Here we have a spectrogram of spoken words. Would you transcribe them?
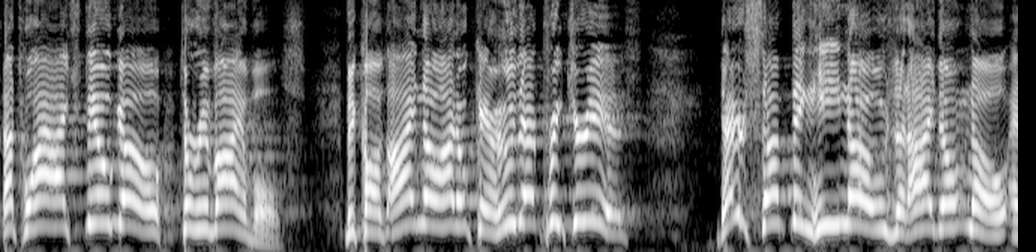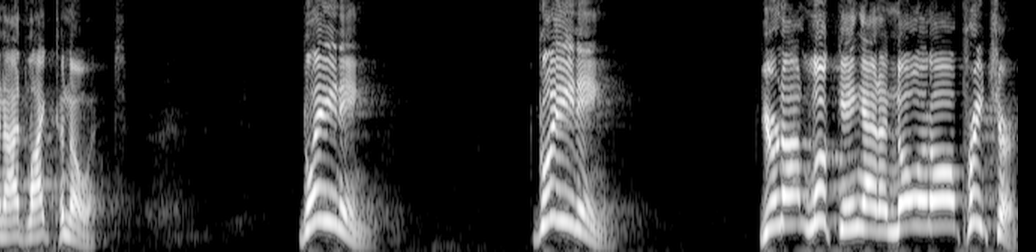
That's why I still go to revivals. Because I know I don't care who that preacher is, there's something he knows that I don't know, and I'd like to know it. Gleaning. Gleaning. You're not looking at a know it all preacher.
